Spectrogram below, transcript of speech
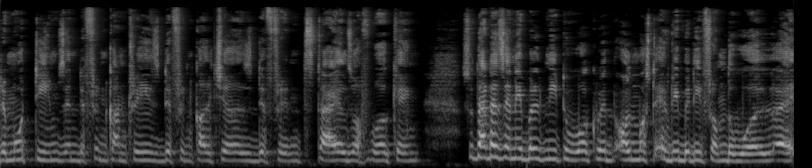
remote teams in different countries, different cultures, different styles of working. So that has enabled me to work with almost everybody from the world, uh,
